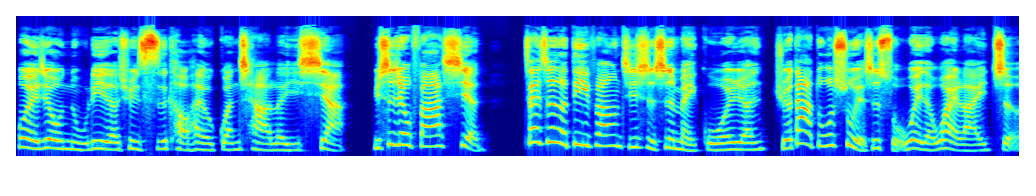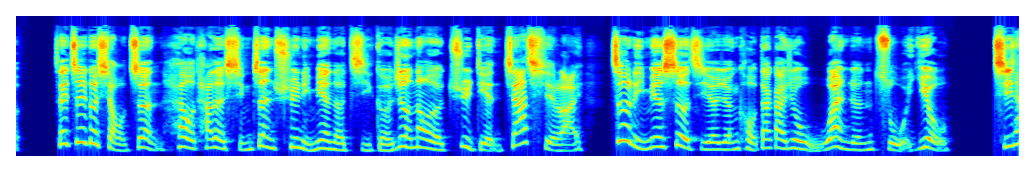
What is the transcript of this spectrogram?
我也就努力的去思考，还有观察了一下，于是就发现，在这个地方，即使是美国人，绝大多数也是所谓的外来者。在这个小镇，还有它的行政区里面的几个热闹的据点加起来，这里面涉及的人口大概就五万人左右。其他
